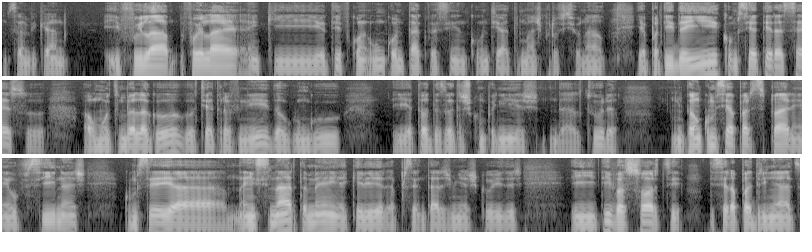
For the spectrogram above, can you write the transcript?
moçambicano e fui lá, foi lá em que eu tive um contacto assim com um teatro mais profissional. E a partir daí comecei a ter acesso ao Mutumbela Gogo, ao Teatro Avenida, ao Gungu e a todas as outras companhias da altura. Então comecei a participar em oficinas, comecei a, a ensinar também, a querer apresentar as minhas coisas e tive a sorte de ser apadrinhado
